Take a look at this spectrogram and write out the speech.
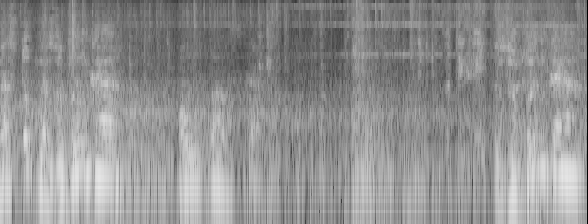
Наступна зупинка Полтавська. Зупинка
